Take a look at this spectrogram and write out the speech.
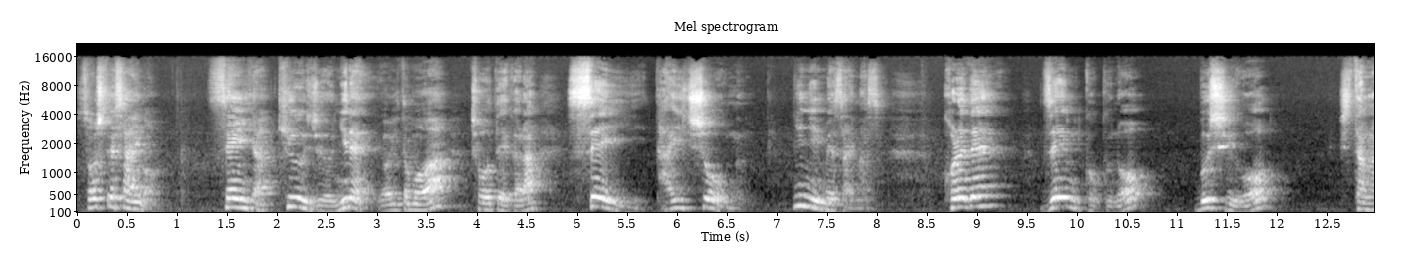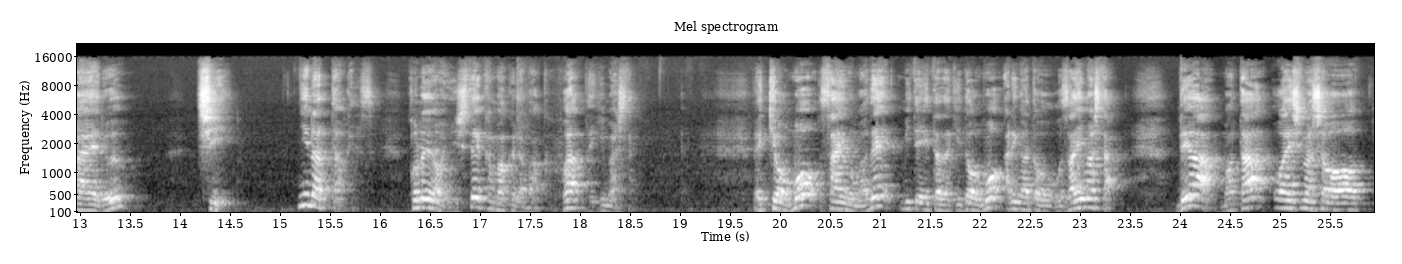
そして最後1192年頼朝は朝廷から征夷大将軍に任命されます。これで全国の武士を従える地位になったわけです。このようにして鎌倉幕府はできました。え今日も最後まで見ていただきどうもありがとうございました。ではまたお会いしましょ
